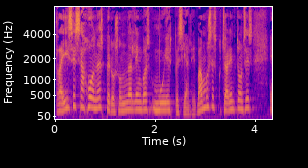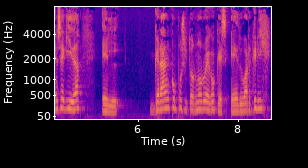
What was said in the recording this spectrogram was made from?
raíces sajonas, pero son unas lenguas muy especiales. Vamos a escuchar entonces enseguida el gran compositor noruego que es Edvard Grieg.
